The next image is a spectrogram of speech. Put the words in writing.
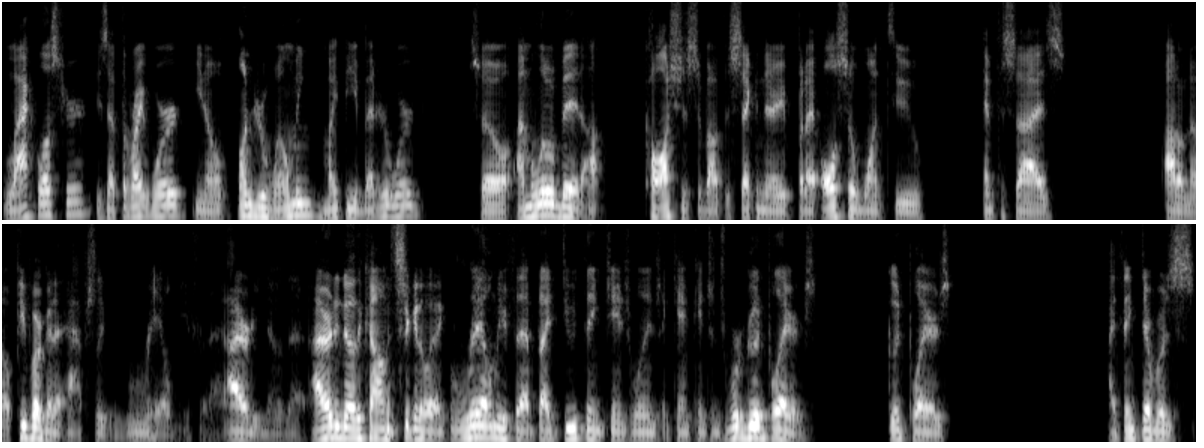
lackluster. Is that the right word? You know, underwhelming might be a better word. So I'm a little bit uh, cautious about the secondary, but I also want to emphasize. I don't know. People are gonna absolutely rail me for that. I already know that. I already know the comments are gonna like rail me for that. But I do think James Williams and Cam Kinchens were good players, good players. I think there was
